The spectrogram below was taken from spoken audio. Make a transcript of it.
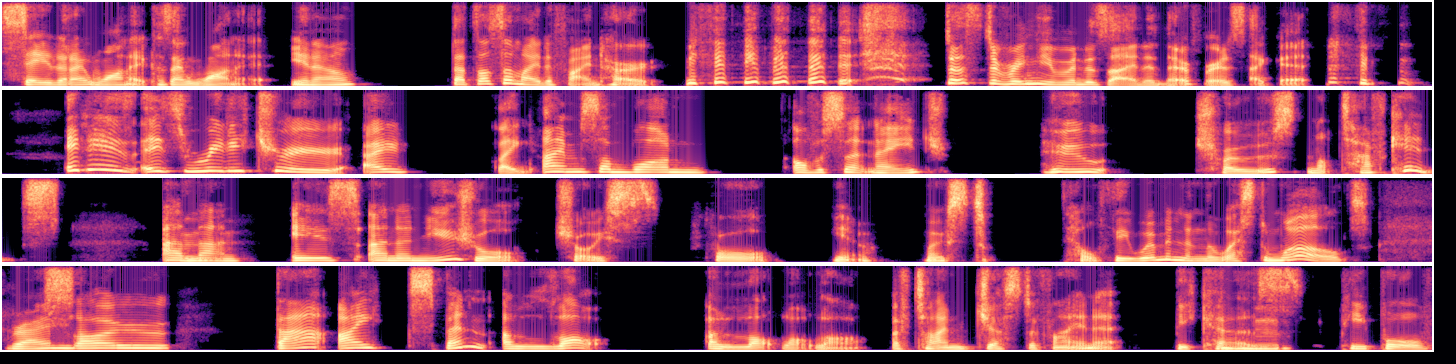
say that I want it because I want it, you know? That's also my defined heart. just to bring human design in there for a second. it is. It's really true. I like I'm someone of a certain age who chose not to have kids. And mm. that mm-hmm. an unusual choice for, you know, most healthy women in the Western world. Right. So that I spent a lot, a lot, lot, lot of time justifying it because mm-hmm. people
